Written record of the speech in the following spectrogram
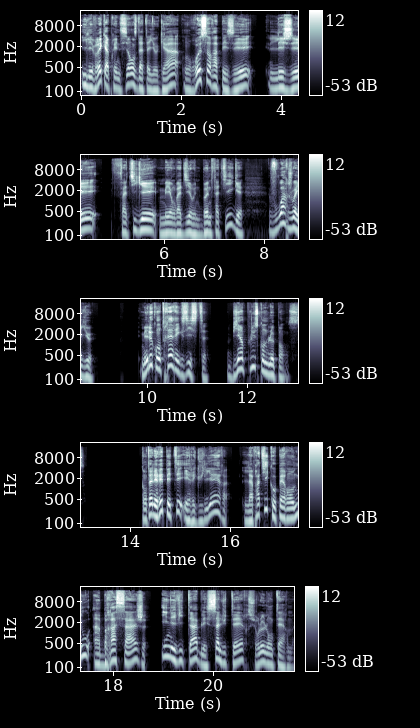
Il est vrai qu'après une séance d'Hatha Yoga, on ressort apaisé, léger, fatigué, mais on va dire une bonne fatigue, voire joyeux. Mais le contraire existe, bien plus qu'on ne le pense. Quand elle est répétée et régulière, la pratique opère en nous un brassage inévitable et salutaire sur le long terme.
